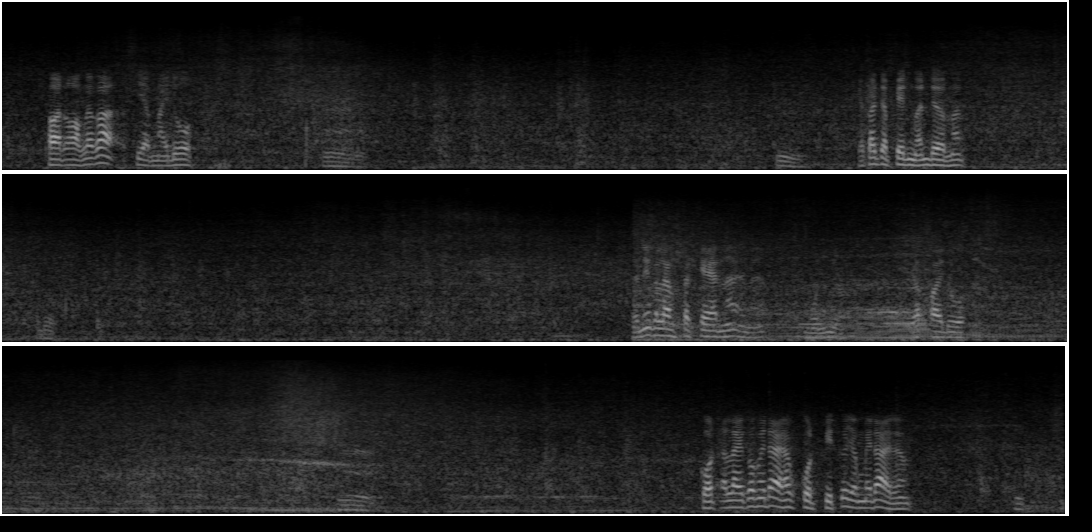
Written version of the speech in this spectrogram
ถอดออกแล้วก็เสียบใหม่ดูอ่าอืมเดี๋ยวก็จะเป็นเหมือนเดิมครับดูตอนนี้กำลังสแกนนะเห็นไหมหมุนอยู่เดี๋ยวคอยดูอ่า กดอะไรก็ไม่ได้ครับ กดปิดก็ยังไม่ได้นะครับ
